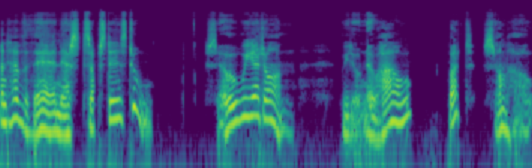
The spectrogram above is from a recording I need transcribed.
and have their nests upstairs too. So we get on. We don't know how, but somehow.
